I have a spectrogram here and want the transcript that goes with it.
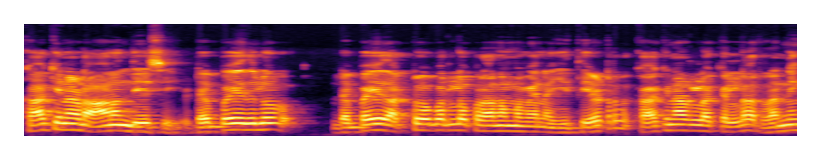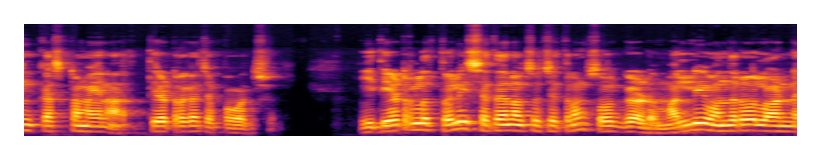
కాకినాడ ఆనంద్ ఏసీ. డెబ్బై ఐదులో డెబ్బై ఐదు అక్టోబర్లో ప్రారంభమైన ఈ థియేటర్ కాకినాడలోకెల్లా రన్నింగ్ కష్టమైన థియేటర్గా చెప్పవచ్చు. ఈ థియేటర్లో తొలి శతనోత్సవ చిత్రం సోగ్గాడు. మళ్ళీ వంద రోజులు ఆడిన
